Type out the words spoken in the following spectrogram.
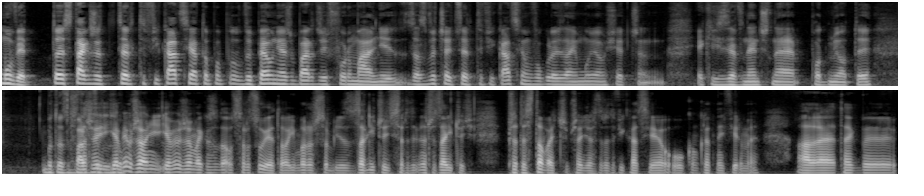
mówię, to jest tak, że certyfikacja to wypełniasz bardziej formalnie. Zazwyczaj certyfikacją w ogóle zajmują się jakieś zewnętrzne podmioty, bo to jest Znaczy, bardzo ja wiem, że oni, ja wiem, że Microsoft outsourcuje to i możesz sobie zaliczyć, certy- znaczy zaliczyć, przetestować, czy przejdziesz certyfikację u konkretnej firmy, ale tak jakby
